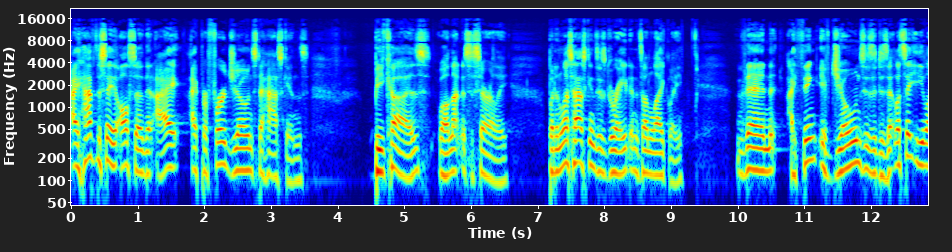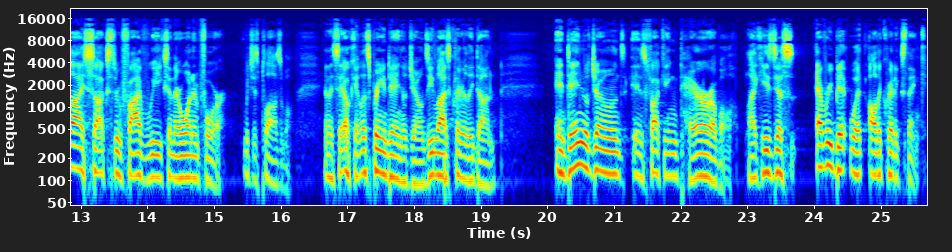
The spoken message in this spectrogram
I have to say also that I I prefer Jones to Haskins because, well, not necessarily, but unless Haskins is great, and it's unlikely, then I think if Jones is a disaster, let's say Eli sucks through five weeks and they're one and four, which is plausible, and they say, okay, let's bring in Daniel Jones. Eli's clearly done. And Daniel Jones is fucking terrible. Like he's just every bit what all the critics think.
